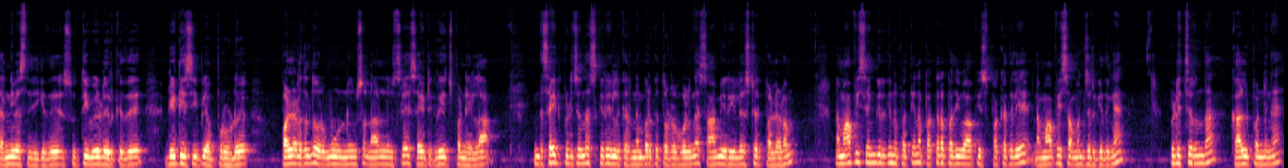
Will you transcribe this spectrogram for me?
தண்ணி வசதி இருக்குது சுற்றி வீடு இருக்குது டிடிசிபி அப்ரூவ்டு பல்லடத்துலேருந்து ஒரு மூணு நிமிஷம் நாலு நிமிஷத்துலேயே சைட்டுக்கு ரீச் பண்ணிடலாம். இந்த சைட் பிடிச்சிருந்தா ஸ்க்ரீனில் இருக்கிற நம்பருக்கு தொடர்பு கொள்ளுங்கள் சாமி ரியல் எஸ்டேட் பல்லடம் நம்ம ஆஃபீஸ் எங்கே இருக்குதுன்னு பார்த்தீங்கன்னா பத்திரப்பதிவு ஆஃபீஸ் பக்கத்துலேயே நம்ம ஆஃபீஸ் அமைஞ்சிருக்குதுங்க. பிடிச்சிருந்தா கால் பண்ணுங்கள்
